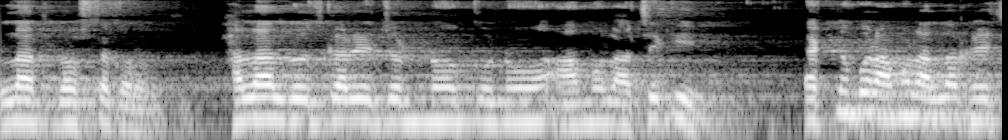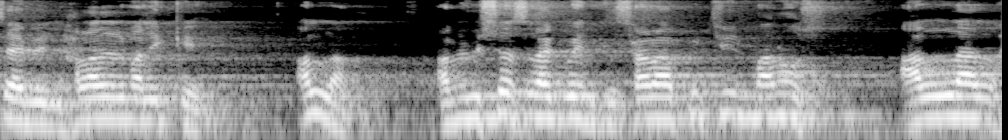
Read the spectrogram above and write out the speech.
আল্লাহ ব্যবস্থা করো হালাল রোজগারের জন্য কোনো আমল আছে কি এক নম্বর আমল আল্লাহ কাছে চাইবেন হালালের মালিককে আল্লাহ আপনি বিশ্বাস রাখবেন যে সারা পৃথিবীর মানুষ আল্লাহ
